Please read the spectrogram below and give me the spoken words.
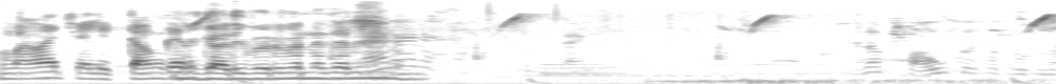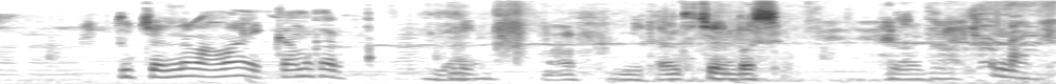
मामा चल एक काम कर। गाडी बरोबर नाही चालली ना त्याला पाऊ कसा पूर्ण आता तू चल ना मामा एक काम कर। मी मामा, मी काय म्हणतो चल बस। नाही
